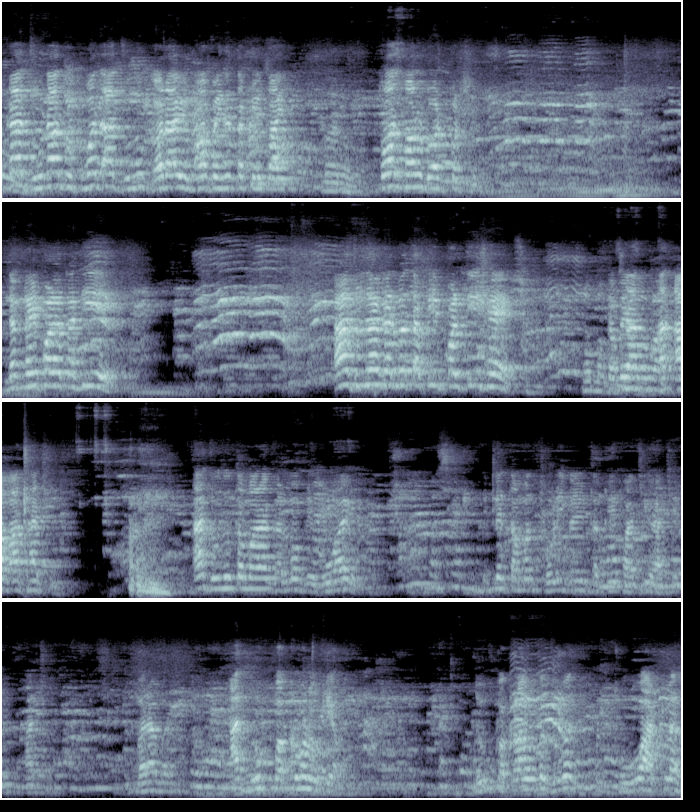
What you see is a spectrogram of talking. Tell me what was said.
કે આ જૂના દુઃખમાં જ આ જૂનું ઘર આવ્યું મા ભાઈને તકલીફ આવી. બરોબર. તો જ મારો દોઢ પડશે. નક નહીં પડે કદી. આ જૂના ઘરમાં તકલીફ પડતી છે. તો ભાઈ આ- વાત સાચી. આ જૂનું તમારા ઘરમાં ભેગું આવ્યું. એટલે તમને થોડી ઘણી તકલીફ સાચી સાચી સાચી. બરાબર. આ દુઃખ પકડવાનું કહેવાય. દુઃખ પકડાવું તો જુઓ પણ થવું આટલા.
